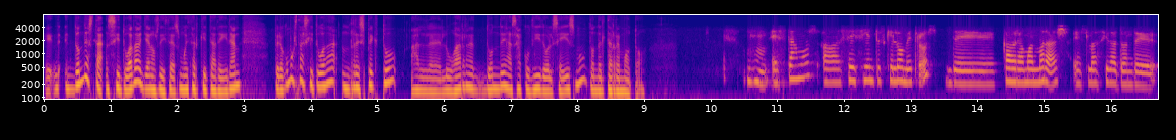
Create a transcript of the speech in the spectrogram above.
Eh, ¿Dónde está situada? Ya nos dices, muy cerquita de Irán, pero ¿cómo está situada respecto al eh, lugar donde ha sacudido el seísmo, donde el terremoto? Estamos a 600 kilómetros de Kahramanmaraş, es la ciudad donde,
